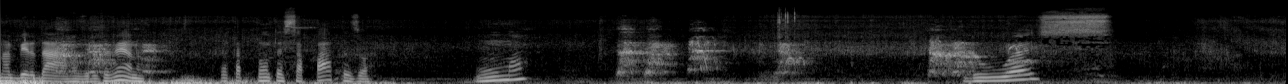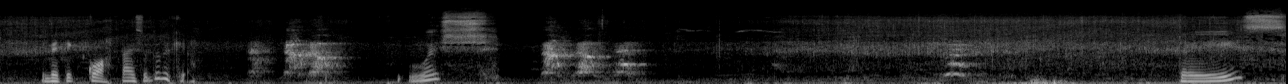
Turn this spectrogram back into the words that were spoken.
na beira da árvore, tá vendo? Já tá pronta as sapatas, ó. Uma, duas, vai ter que cortar isso tudo aqui, ó. Duas. Três.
